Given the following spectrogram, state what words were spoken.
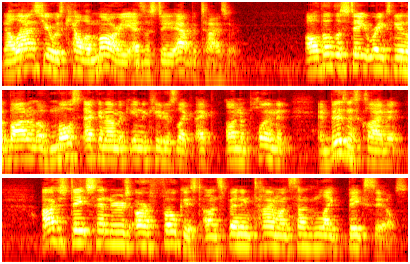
Now, last year was calamari as a state appetizer. Although the state ranks near the bottom of most economic indicators like unemployment and business climate, our state senators are focused on spending time on something like bake sales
